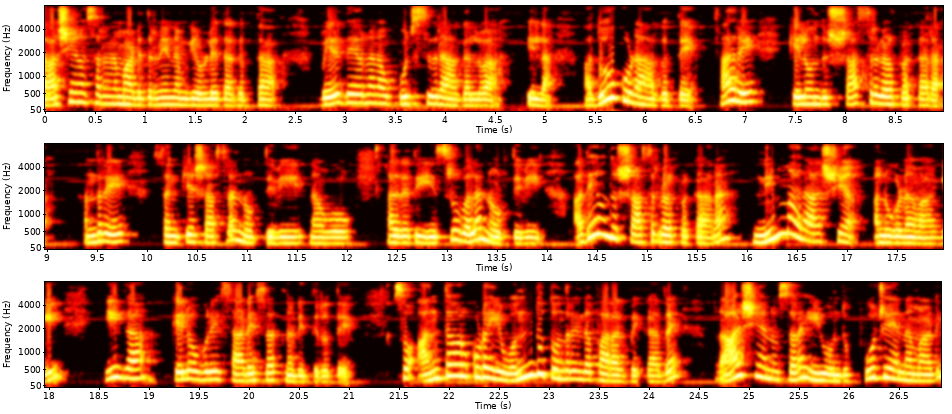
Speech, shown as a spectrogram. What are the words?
ರಾಶಿ ಅನುಸರಣೆ ಮಾಡಿದ್ರೇ ನಮಗೆ ಒಳ್ಳೇದಾಗುತ್ತಾ? ಬೇರೆ ದೇವ್ರನ್ನ ನಾವು ಪೂಜಿಸಿದ್ರೆ ಆಗಲ್ವಾ? ಇಲ್ಲ, ಅದೂ ಕೂಡ ಆಗುತ್ತೆ. ಆದರೆ ಕೆಲವೊಂದು ಶಾಸ್ತ್ರಗಳ ಪ್ರಕಾರ, ಅಂದರೆ ಸಂಖ್ಯಾಶಾಸ್ತ್ರ ನೋಡ್ತೀವಿ ನಾವು, ಅದೇ ರೀತಿ ಹೆಸರು ಬಲ ನೋಡ್ತೀವಿ. ಅದೇ ಒಂದು ಶಾಸ್ತ್ರಗಳ ಪ್ರಕಾರ ನಿಮ್ಮ ರಾಶಿಯ ಅನುಗುಣವಾಗಿ ಈಗ ಕೆಲವೊಬ್ಬರಿಗೆ ಸಾಡೆ ಸಾತ್ ನಡೀತಿರುತ್ತೆ. ಸೊ ಅಂಥವರು ಕೂಡ ಈ ಒಂದು ತೊಂದರೆಯಿಂದ ಪಾರಾಗಬೇಕಾದ್ರೆ ರಾಶಿ ಅನುಸಾರ ಈ ಒಂದು ಪೂಜೆಯನ್ನು ಮಾಡಿ,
